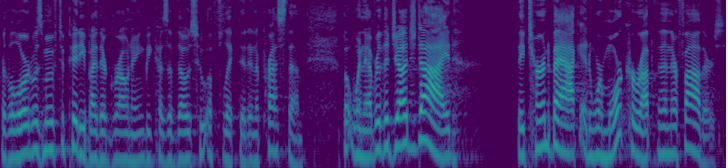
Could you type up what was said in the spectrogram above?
For the Lord was moved to pity by their groaning because of those who afflicted and oppressed them. But whenever the judge died, they turned back and were more corrupt than their fathers,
